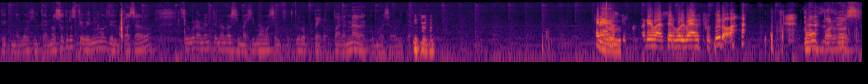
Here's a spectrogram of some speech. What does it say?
tecnológica? Nosotros que venimos del pasado, seguramente no nos imaginamos el futuro, pero para nada como es ahorita. Creemos que el futuro iba a ser volver al futuro. Por dos.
